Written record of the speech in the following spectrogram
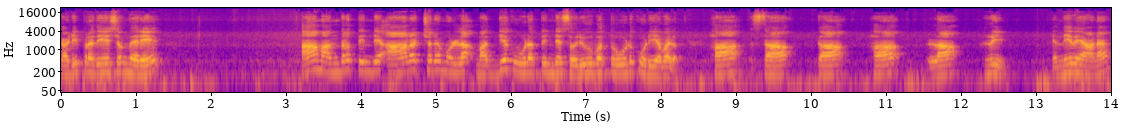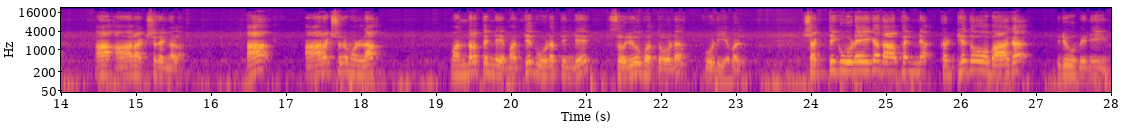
കടിപ്രദേശം വരെ ആ മന്ത്രത്തിന്റെ ആറക്ഷരമുള്ള മധ്യകൂടത്തിന്റെ സ്വരൂപത്തോട് കൂടിയവൾ. ഹ സ ക ഹ ള ഹ്രീം. എന്നിവയാണ് ആ ആറക്ഷരങ്ങൾ. ആ ആറക്ഷരമുള്ള മന്ത്രത്തിന്റെ മധ്യകൂടത്തിന്റെ സ്വരൂപത്തോട് കൂടിയവൾ. ശക്തികൂടൈകതാപന്യ കഠ്യതോഭാഗ രൂപിണി.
